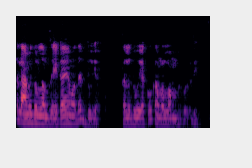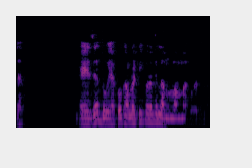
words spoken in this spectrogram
তাহলে আমি ধরলাম যে এটাই আমাদের দুই একক। তাহলে দুই একক আমরা লম্বা করে দিই। দেখো, এই যে দুই একক আমরা কি করে দিলাম? লম্বা করে দিলাম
